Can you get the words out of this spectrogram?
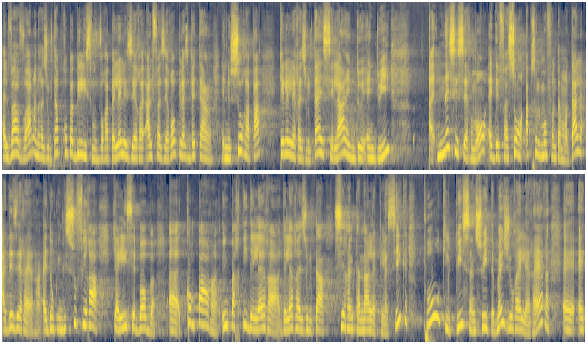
elle va avoir un résultat probabiliste. Vous vous rappelez les alpha 0 plus bêta 1. Elle ne saura pas quel est le résultat et cela induit euh, nécessairement et de façon absolument fondamentale à des erreurs. Et donc, il suffira qu'Alice et Bob euh, comparent une partie de leurs de résultats sur un canal classique pour qu'ils puissent ensuite mesurer l'erreur et,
